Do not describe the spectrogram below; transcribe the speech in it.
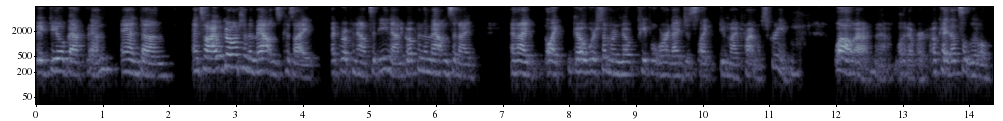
big deal back then. And um, and so I would go into the mountains because I I grew up in Altadena and I grew up in the mountains and I and I like go where somewhere no people were and I just like do my primal scream. Well, uh, no, whatever. Okay, that's a little.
